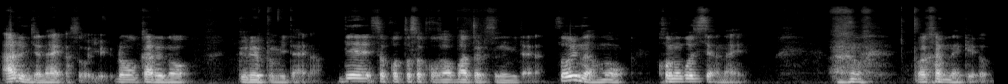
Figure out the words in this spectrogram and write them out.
あるんじゃないの？そういう、ローカルのグループみたいな。で、そことそこがバトルするみたいな。そういうのはもう、このご時世はない。わかんないけど。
